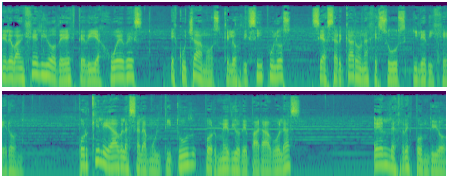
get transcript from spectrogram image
el Evangelio de este día jueves, escuchamos que los discípulos se acercaron a Jesús y le dijeron, ¿Por qué le hablas a la multitud por medio de parábolas? Él les respondió,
